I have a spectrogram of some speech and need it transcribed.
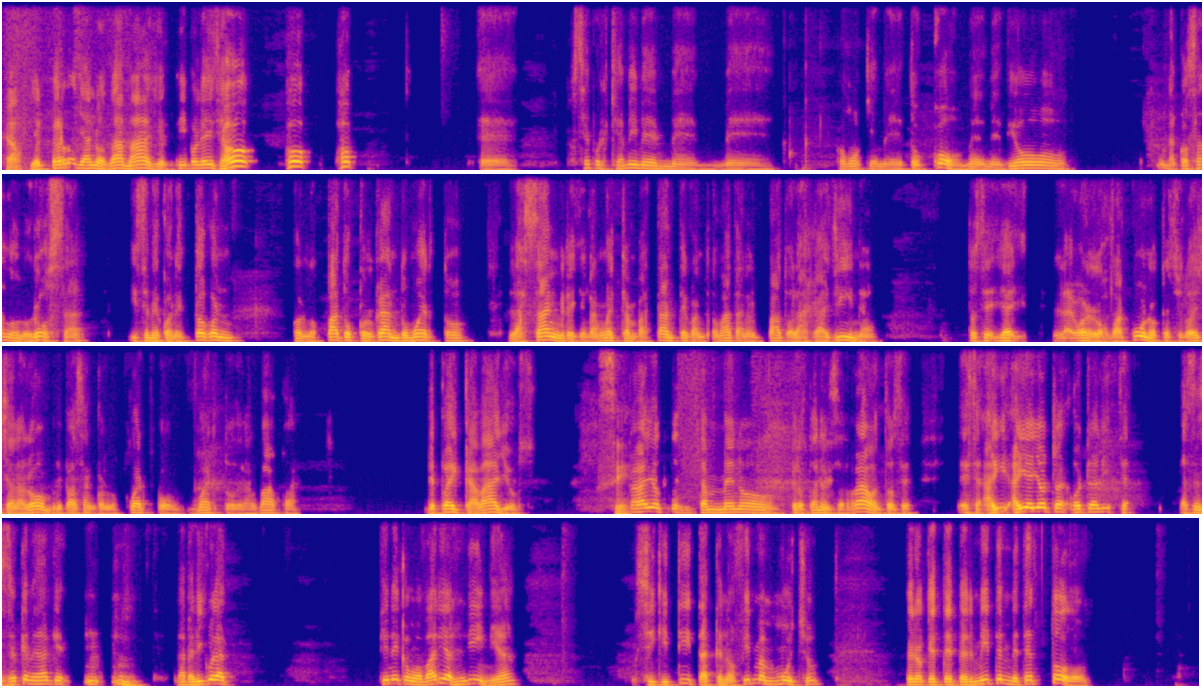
Claro. Y el perro ya no da más. Y el tipo le dice, ¡hop, hop, hop! Eh, no sé por qué a mí me, me, me- como que me tocó, me, me dio una cosa dolorosa y se me conectó con, con los patos colgando muertos, la sangre que la muestran bastante cuando matan al pato, las gallinas. Entonces, ya, la- bueno, los vacunos que se lo echan al hombre y pasan con los cuerpos muertos de las vacas. Después hay caballos. Sí. Los caballos que están menos, pero están encerrados. Entonces, es- ahí, ahí hay otra, otra lista. La sensación que me da que la película tiene como varias líneas chiquititas que no firman mucho, pero que te permiten meter todo.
